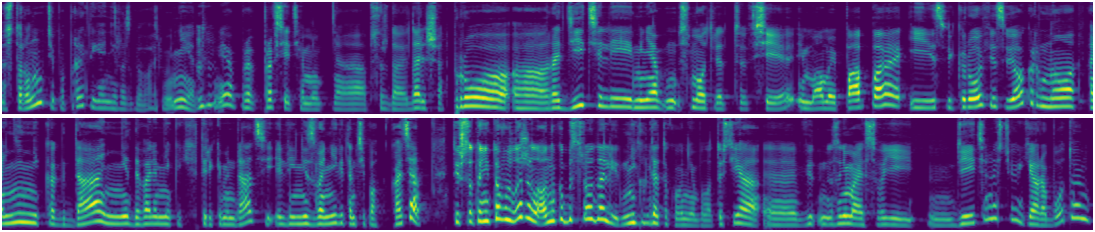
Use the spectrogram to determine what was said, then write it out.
сторону, типа, про это я не разговариваю. Нет, mm-hmm. я про, про все темы э, обсуждаю. Дальше. Про э, родителей меня смотрят все, и мама, и папа, и свекровь, и свекр, но они никогда не давали мне каких-то рекомендаций или не звонили там типа «Катя, ты что-то не то выложила? А ну-ка быстро удали». Никогда такого не было. То есть я э, занимаюсь своей деятельностью, я работаю,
